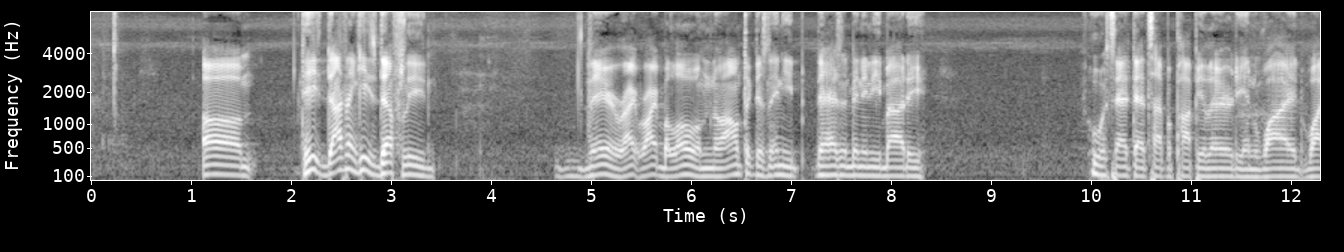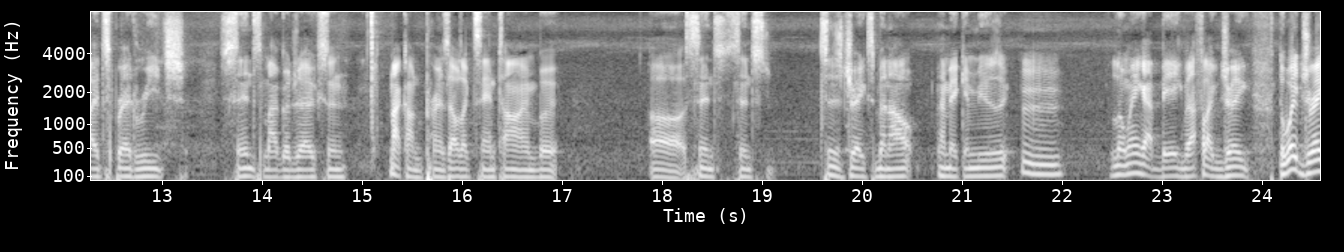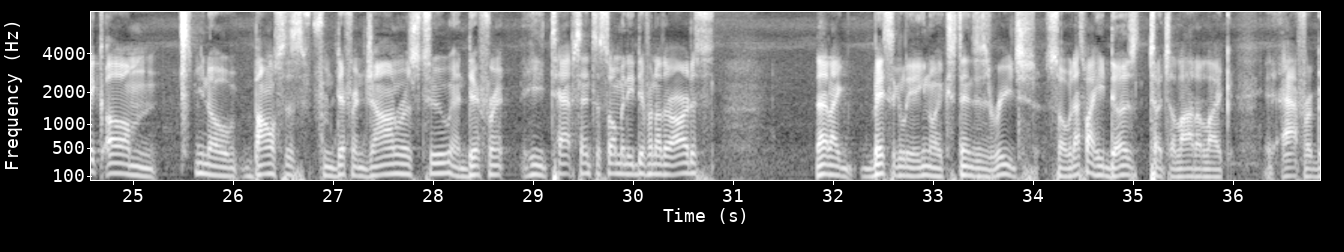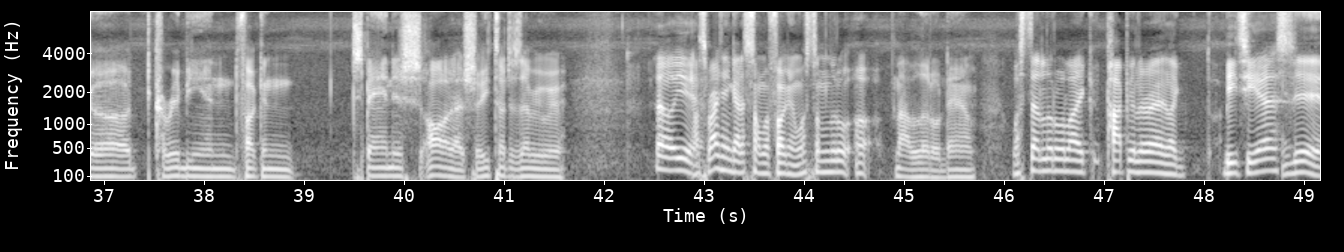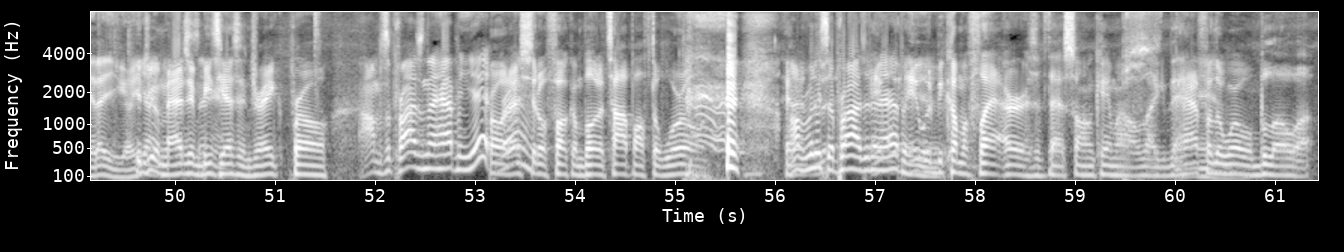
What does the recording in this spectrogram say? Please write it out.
Um, he, I think he's definitely there, right, right below him. No, I don't think there's any. There hasn't been anybody who has had that type of popularity and wide, widespread reach since Michael Jackson. Not counting Prince, that was like the same time, but uh, since since since Drake's been out and making music. Mm-hmm. Lil Wayne got big, but I feel like Drake, the way Drake, um, you know, bounces from different genres too, and different, he taps into so many different other artists. That like basically, you know, extends his reach. So that's why he does touch a lot of like Africa, Caribbean, fucking Spanish, all of that shit. He touches everywhere. Hell yeah. I'm surprised he ain't got a song with fucking what's some little, uh, not little, damn. What's that little like popular like? BTS. Yeah, there you go. Could got- you know what I'm imagine? BTS and Drake, bro? I'm surprised that happened yet, Bro, bro. that shit'll fucking blow the top off the world. I'm really surprised it It, didn't happen. it would become a flat Earth if that song came out. Like the half of the world will blow up.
